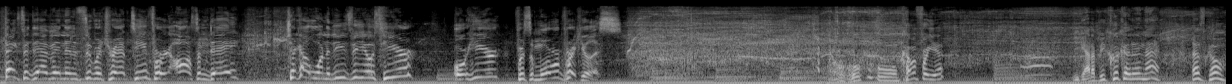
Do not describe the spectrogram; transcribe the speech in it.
Thanks to Devin and the Supertramp team for an awesome day. Check out one of these videos here or here for some more Rebrickulous. Oh, oh, oh, coming for you. You gotta be quicker than that. Let's go.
